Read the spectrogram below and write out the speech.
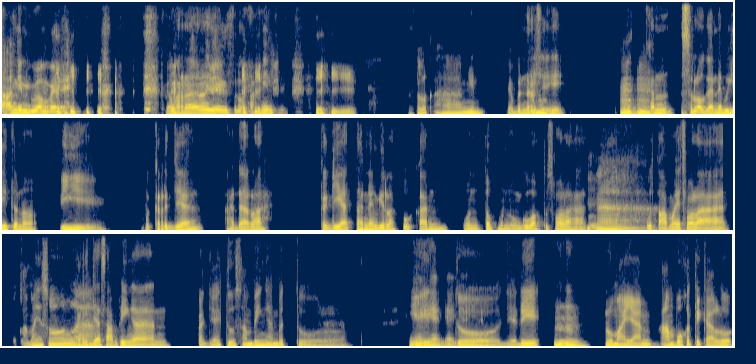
angin gua sampai. Gak pernah lu yang keselak angin. Selek angin. Ya bener Hmm. sih. Mm-mm. Kan slogannya begitu no. iya, Bekerja adalah kegiatan yang dilakukan untuk menunggu waktu sholat. nah, Utamanya sholat, utamanya sholat. kerja sampingan. Kerja itu sampingan betul. Iya, iya, iya. Gitu. Jadi Mm-mm. lumayan ampuh ketika lu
